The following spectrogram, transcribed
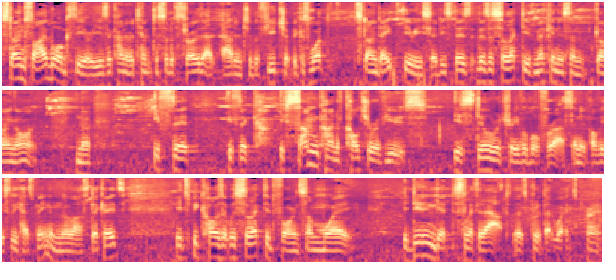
Stoned cyborg theory is a kind of attempt to sort of throw that out into the future because what stoned ape theory said is there's there's a selective mechanism going on. You know, if the if the if some kind of culture of use is still retrievable for us, and it obviously has been in the last decades, it's because it was selected for in some way. It didn't get selected out. Let's put it that way. Right.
